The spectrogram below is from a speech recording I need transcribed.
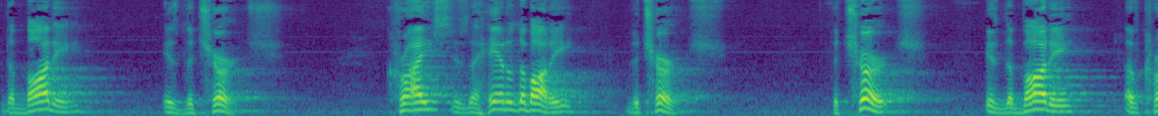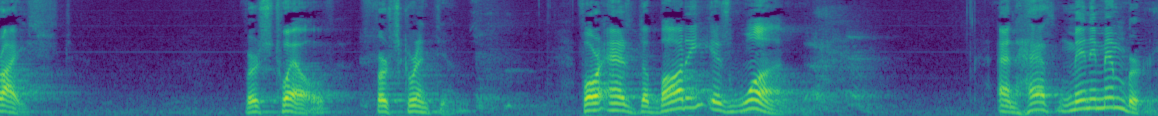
The body is the church. Christ is the head of the body, the church. The church is the body of Christ. Verse 12 1 Corinthians. For as the body is one and hath many members,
